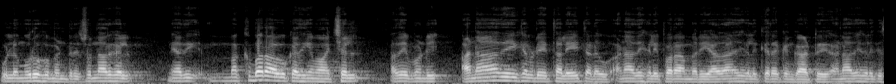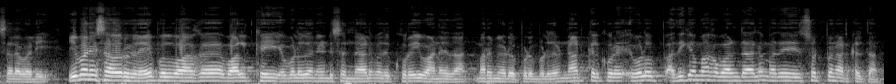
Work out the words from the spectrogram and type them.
உள்ள முருகும்? என்று சொன்னார்கள். அது மக்பராவுக்கு அதிகமாச்சல். அதே போன்று அனாதைகளுடைய தலையை தடவு அனாதைகளை பராமரி அனாதைகளுக்கு இறக்கம் காட்டு அனாதைகளுக்கு செலவழி. இவனை சவர்களே பொதுவாக வாழ்க்கை எவ்வளவுதான் நின்று சென்றாலும் அது குறைவானது தான் மறுமையோடு ஒப்பிடும் பொழுது நாட்கள் குறை எவ்வளவு அதிகமாக வாழ்ந்தாலும் அது சொற்ப நாட்கள் தான்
